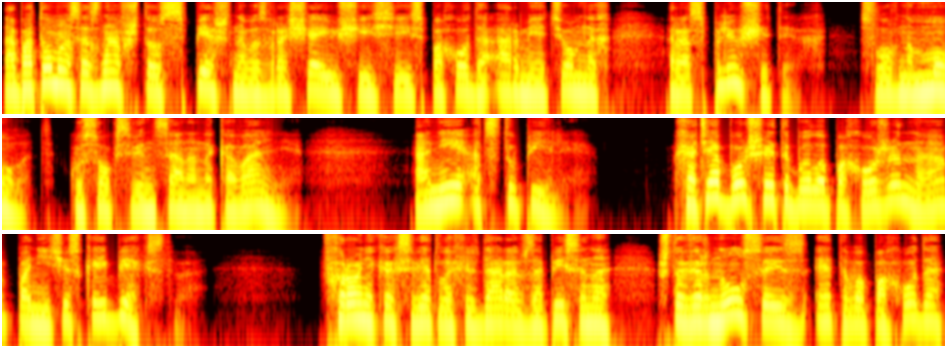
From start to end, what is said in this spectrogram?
А потом, осознав, что спешно возвращающаяся из похода армия темных расплющит их, словно молот, кусок свинца на наковальне, они отступили. Хотя больше это было похоже на паническое бегство. В хрониках светлых Эльдаров записано, что вернулся из этого похода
